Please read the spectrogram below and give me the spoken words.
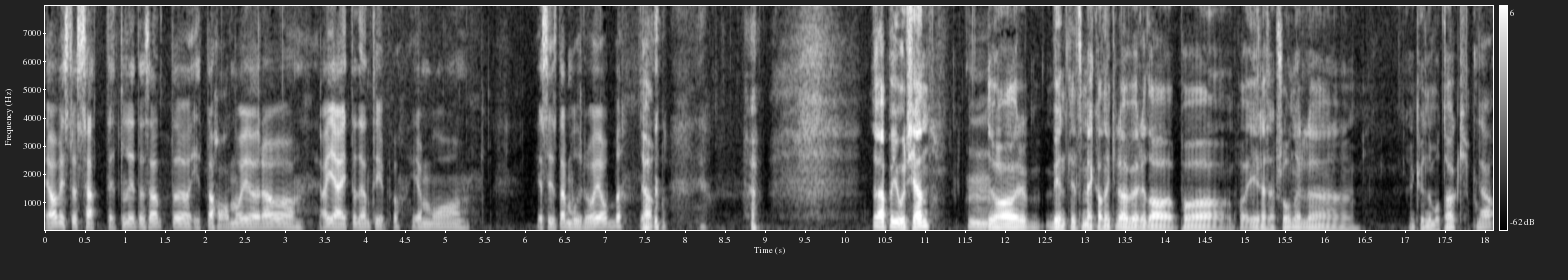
Ja, hvis du setter til, ikke sant, og ikke har noe å gjøre og Ja, jeg er ikke den type. Jeg må Jeg syns det er moro å jobbe. Ja. Du er på jordkjenn. Mm. Du har begynt litt som mekaniker. Du har vært da på, på, i resepsjon eller kundemottak. Ja.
